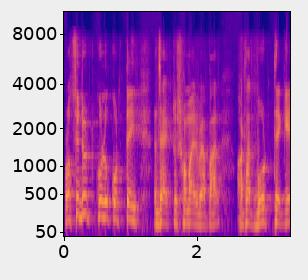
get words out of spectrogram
প্রসিডিউটগুলো করতেই যায় একটু সময়ের ব্যাপার। অর্থাৎ বোর্ড থেকে,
